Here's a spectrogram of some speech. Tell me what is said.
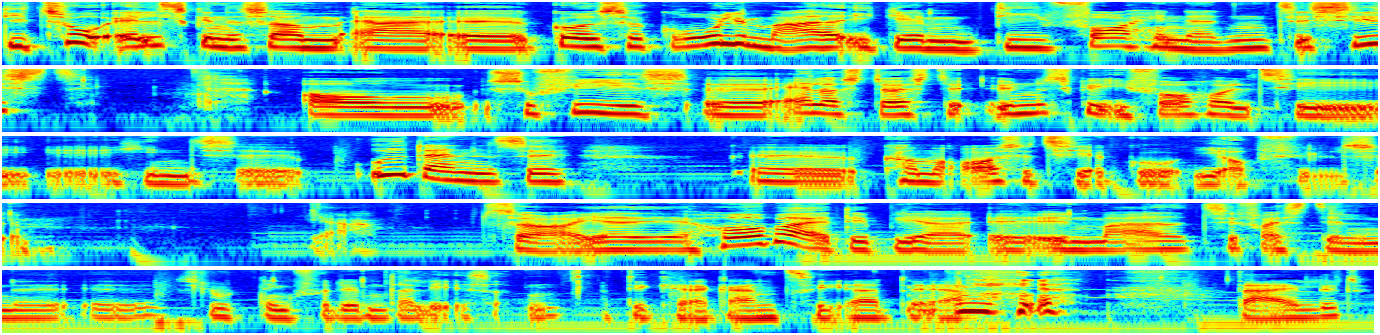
de to elskende, som er øh, gået så grueligt meget igennem, de får hinanden til sidst. Og Sofies øh, allerstørste ønske i forhold til øh, hendes øh, uddannelse øh, kommer også til at gå i opfyldelse. Ja. Så jeg, jeg håber, at det bliver øh, en meget tilfredsstillende øh, slutning for dem, der læser den. Det kan jeg garantere, at det er. Dejligt.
